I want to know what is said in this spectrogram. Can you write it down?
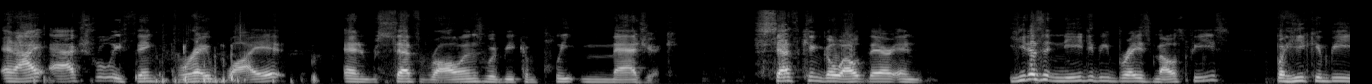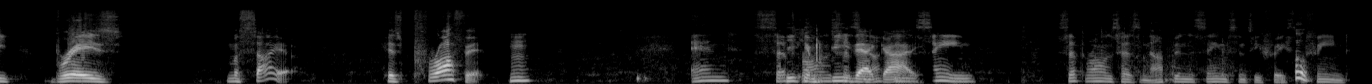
And I actually think Bray Wyatt and Seth Rollins would be complete magic. Seth can go out there and he doesn't need to be Bray's mouthpiece, but he can be Bray's Messiah, his prophet. Hmm. And Seth He can be that guy. same. Seth Rollins has not been the same since he faced Oh. the Fiend.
